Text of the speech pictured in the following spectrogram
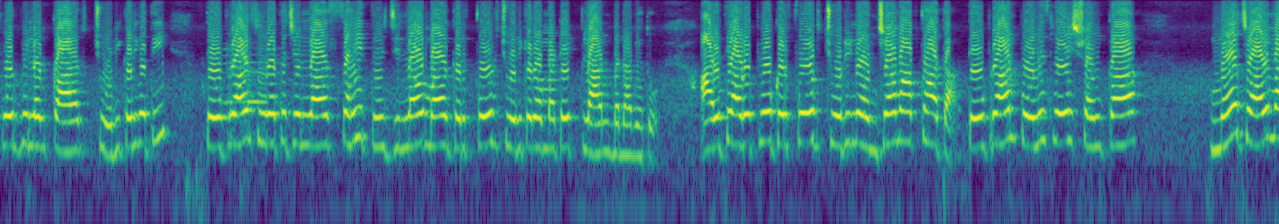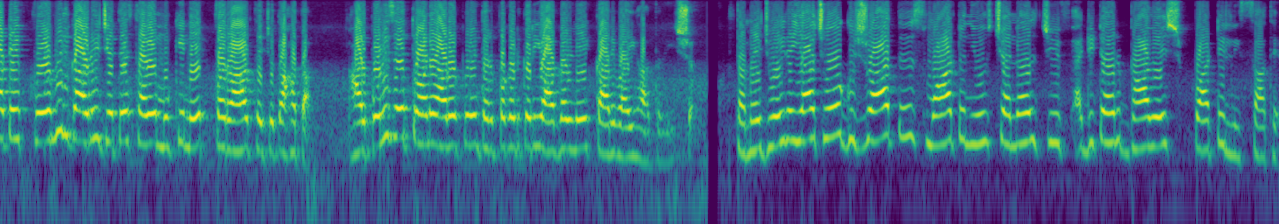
ફોર વ્હીલર કાર ચોરી કરી હતી. તે ઉપરાંત સુરત જિલ્લા સહિત જિલ્લાઓમાં ગરફોડ ચોરી કરવા માટે પ્લાન બનાવ્યો હતો. આ રીતે આરોપીઓ ગરફોડ ચોરીને અંજામ આપતા હતા. તે ઉપરાંત પોલીસને શંકા ન જાય માટે ફોર વ્હીલ ગાડી જે તે સ્થળે મૂકીને ફરાર થઈ જતા હતા. હાલ પોલીસે ત્રણેય આરોપીઓની ધરપકડ કરી આગળની કાર્યવાહી હાથ ધરી છે. તમે જોઈ રહ્યા છો Gujarat smart news channel chief editor Bhavesh પાટીલની સાથે.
